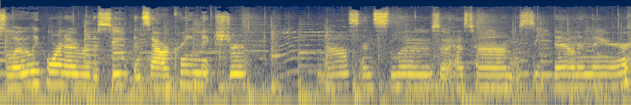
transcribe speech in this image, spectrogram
Slowly pouring over the soup and sour cream mixture. Nice and slow so it has time to seep down in there.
